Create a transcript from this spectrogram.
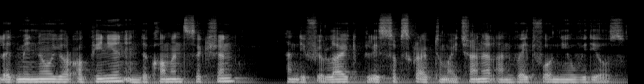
Let me know your opinion in the comment section and if you like please subscribe to my channel and wait for new videos.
